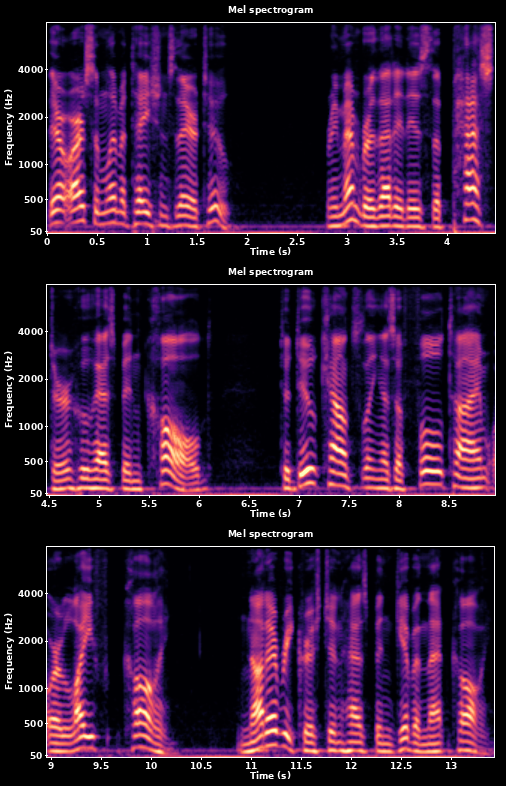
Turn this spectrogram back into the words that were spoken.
there are some limitations there too. Remember that it is the pastor who has been called to do counseling as a full time or life calling. Not every Christian has been given that calling.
